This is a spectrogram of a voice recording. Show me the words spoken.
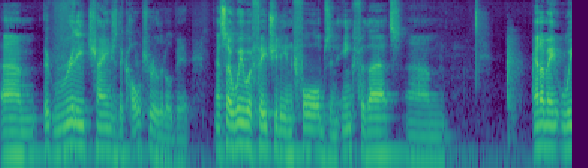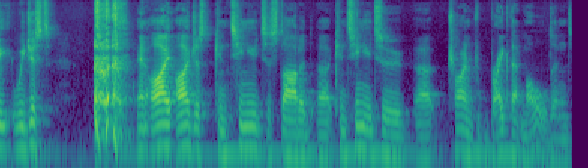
um, it really changed the culture a little bit. And so we were featured in Forbes and Inc. for that. Um, and I mean, we, we just, and I, I just continued to started, uh, continue to uh, try and break that mold and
